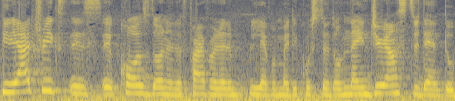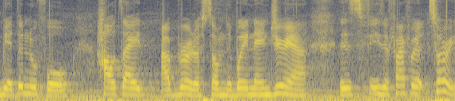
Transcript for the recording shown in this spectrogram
Pediatrics is a course done in the 500 level medical student of Nigerian student. Though I don't know for how outside abroad or something, but in Nigeria, it's, it's a 500 sorry,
